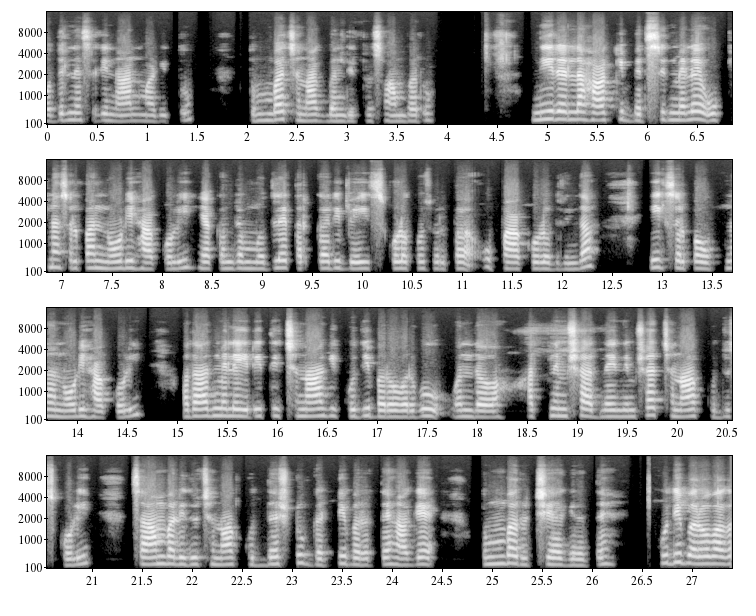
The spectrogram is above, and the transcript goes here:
ಮೊದಲನೇ ಸಲಿ ನಾನ್ ಮಾಡಿದ್ದು. ತುಂಬಾ ಚೆನ್ನಾಗ್ ಬಂದಿತ್ತು ಸಾಂಬಾರು. ನೀರೆಲ್ಲ ಹಾಕಿ ಬೆರೆಸಿದ್ಮೇಲೆ ಉಪ್ಪನ್ನ ಸ್ವಲ್ಪ ನೋಡಿ ಹಾಕೊಳ್ಳಿ. ಯಾಕಂದ್ರೆ ಮೊದಲೇ ತರಕಾರಿ ಬೇಯಿಸ್ಕೊಳ್ಳೋಕು ಸ್ವಲ್ಪ ಉಪ್ಪು ಹಾಕೊಳ್ಳೋದ್ರಿಂದ ಈಗ ಸ್ವಲ್ಪ ಉಪ್ಪನ್ನ ನೋಡಿ ಹಾಕೊಳ್ಳಿ. ಅದಾದ್ಮೇಲೆ ಈ ರೀತಿ ಚೆನ್ನಾಗಿ ಕುದಿ ಬರೋವರೆಗೂ ಒಂದ್ ಹತ್ತ್ ನಿಮಿಷ, ಹದಿನೈದು ನಿಮಿಷ ಚೆನ್ನಾಗಿ ಕುದಿಸ್ಕೊಳ್ಳಿ. ಸಾಂಬಾರ್ ಇದು ಚೆನ್ನಾಗಿ ಕುದ್ದಷ್ಟು ಗಟ್ಟಿ ಬರುತ್ತೆ, ಹಾಗೆ ತುಂಬಾ ರುಚಿಯಾಗಿರುತ್ತೆ. ಕುದಿ ಬರೋವಾಗ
